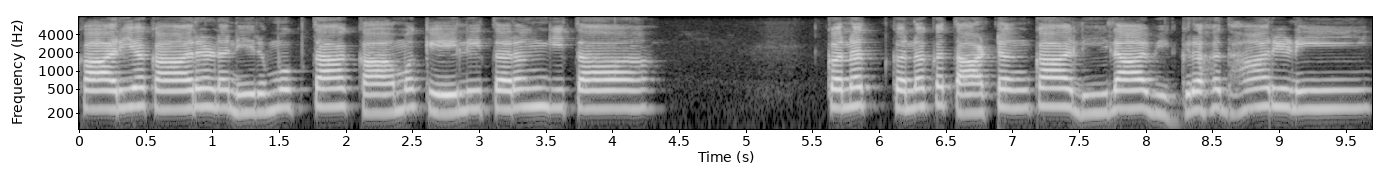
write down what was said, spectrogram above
कार्यकारणनिर्मुक्ता कामकेलितरङ्गिता। कनत्कनकताटङ्का लीलाविग्रहधारिणी।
